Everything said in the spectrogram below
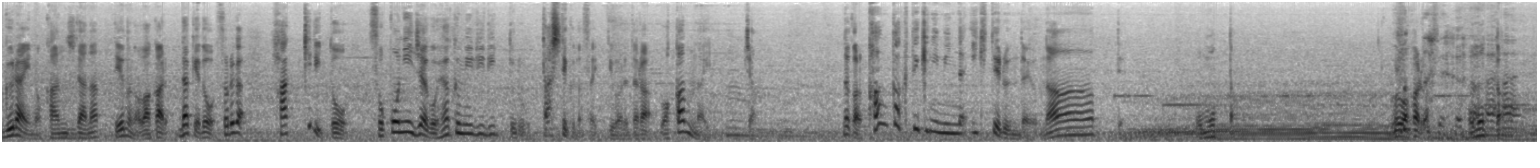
ぐらいの感じだなっていうのが分かる。だけどそれがはっきりとそこにじゃあ 500ml を出してくださいって言われたら分かんないじゃん、だから感覚的にみんな生きてるんだよなーって思った。これ分かる？思った？はい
